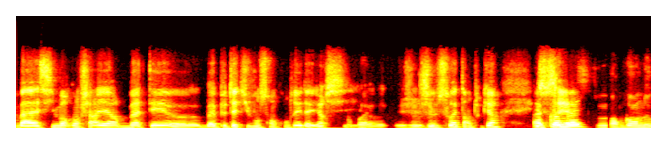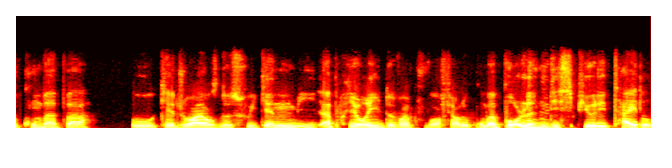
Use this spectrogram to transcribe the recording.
bah, si Morgan Charrière battait, bah, peut-être ils vont se rencontrer d'ailleurs. Si je, le souhaite en tout cas. Bah, comme là, Morgan ne combat pas au Cage Warriors de ce week-end, a priori, il devrait pouvoir faire le combat pour l'undisputed title.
